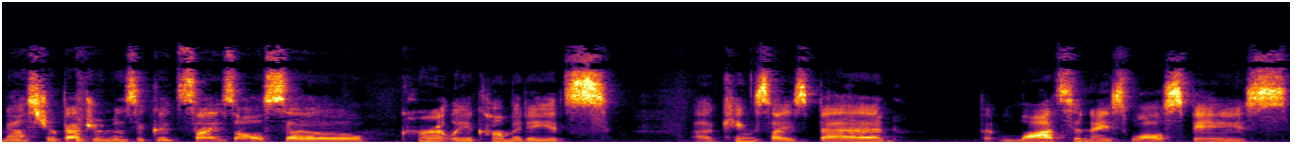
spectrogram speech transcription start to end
Master bedroom is a good size also. Currently accommodates a king size bed, but lots of nice wall space.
